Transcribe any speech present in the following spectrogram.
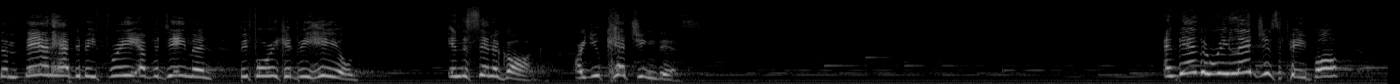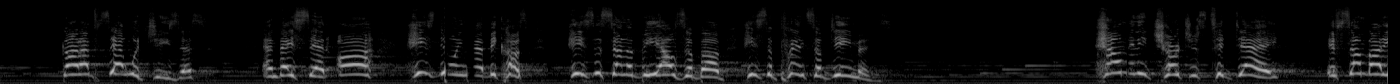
the man had to be free of the demon before he could be healed in the synagogue. Are you catching this? And then the religious people got upset with Jesus and they said, Oh, he's doing that because he's the son of Beelzebub, he's the prince of demons. How many churches today, if somebody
